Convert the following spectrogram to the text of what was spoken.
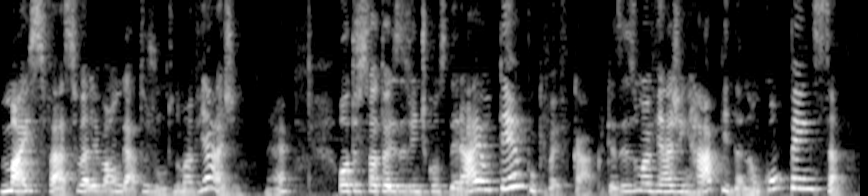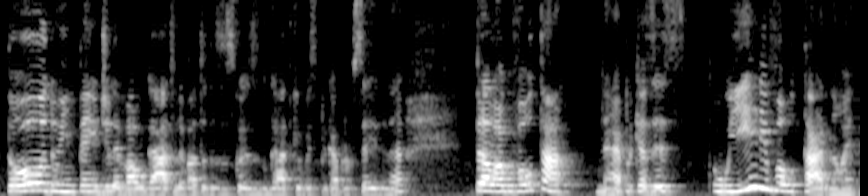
mais fácil é levar um gato junto numa viagem, né? Outros fatores a gente considerar é o tempo que vai ficar, porque às vezes uma viagem rápida não compensa todo o empenho de levar o gato, levar todas as coisas do gato que eu vou explicar para vocês, né? Para logo voltar, né? Porque às vezes o ir e voltar não é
